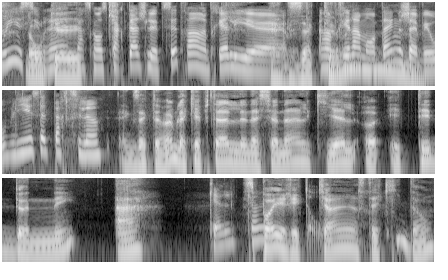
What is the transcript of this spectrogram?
Oui, c'est vrai, euh, parce qu'on se partage le titre hein, entre elle et euh, André Lamontagne. J'avais oublié cette partie-là. Exactement. La capitale nationale qui, elle, a été donnée à... Quel C'est pas Éric Kerr, c'était qui donc?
